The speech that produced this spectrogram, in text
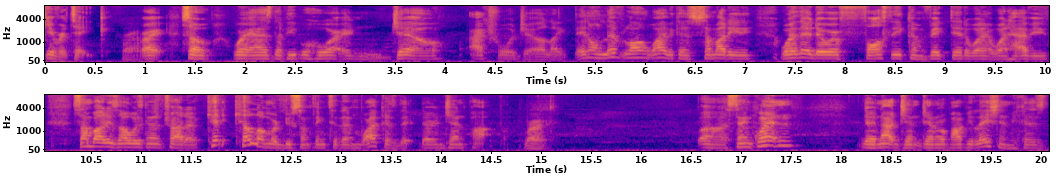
give or take right right? So whereas the people who are in jail, actual jail, like they don't live long. Why? Because somebody, whether they were falsely convicted or what, what have you, somebody's always gonna try to ki- kill them or do something to them. Why? Because they, they're in Gen Pop. right Uh, San Quentin, they're not gen- general population because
